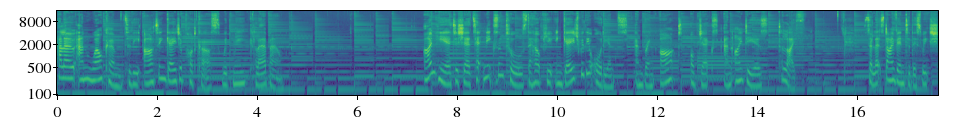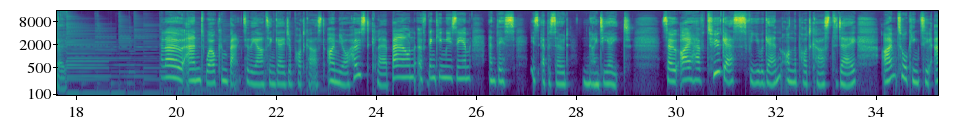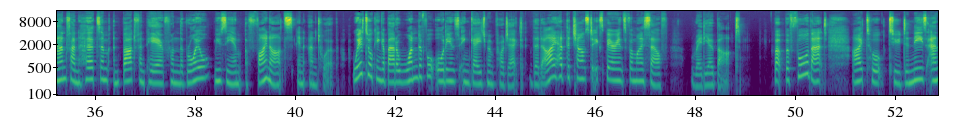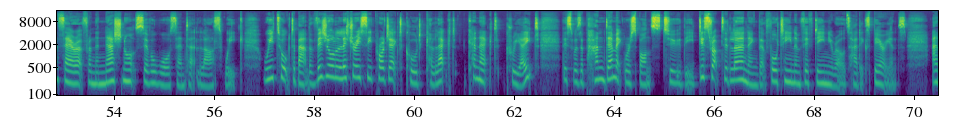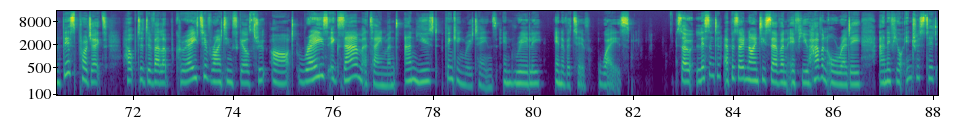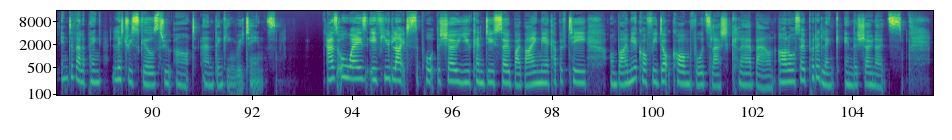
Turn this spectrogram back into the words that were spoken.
Hello and welcome to the Art Engager podcast with me, Claire Bown. I'm here to share techniques and tools to help you engage with your audience and bring art, objects, and ideas to life. So let's dive into this week's show. Hello, and welcome back to the Art Engager podcast. I'm your host, Claire Bown of Thinking Museum, and this is episode 98. So, I have two guests for you again on the podcast today. I'm talking to An van Hertum and Bart van Peer from the Royal Museum of Fine Arts in Antwerp. We're talking about a wonderful audience engagement project that I had the chance to experience for myself Radio Bart. But before that, I talked to Denise and Sarah from the National Civil War Centre last week. We talked about the visual literacy project called Collect, Connect, Create. This was a pandemic response to the disrupted learning that 14 and 15 year olds had experienced. And this project helped to develop creative writing skills through art, raise exam attainment, and used thinking routines in really innovative ways. So, listen to episode 97 if you haven't already, and if you're interested in developing literary skills through art and thinking routines. As always, if you'd like to support the show, you can do so by buying me a cup of tea on buymeacoffee.com forward slash Claire Bown. I'll also put a link in the show notes.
